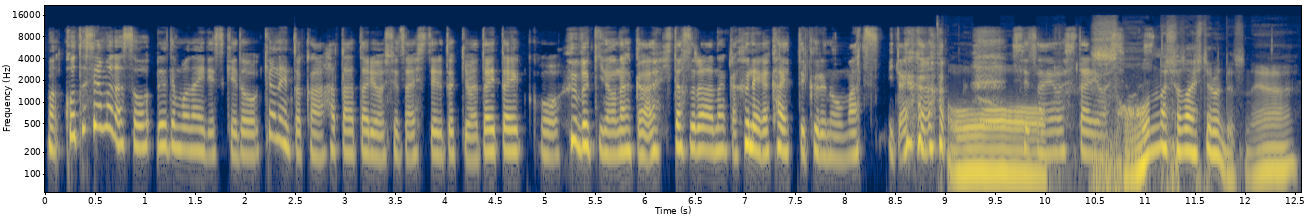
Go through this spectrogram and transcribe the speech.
まあ、今年はまだそれでもないですけど、去年とかハタハタ漁を取材してる時は、だいたいこう、吹雪の中、ひたすらなんか船が帰ってくるのを待つ、みたいな取材をしたりはしま。そんな取材してるんですね。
